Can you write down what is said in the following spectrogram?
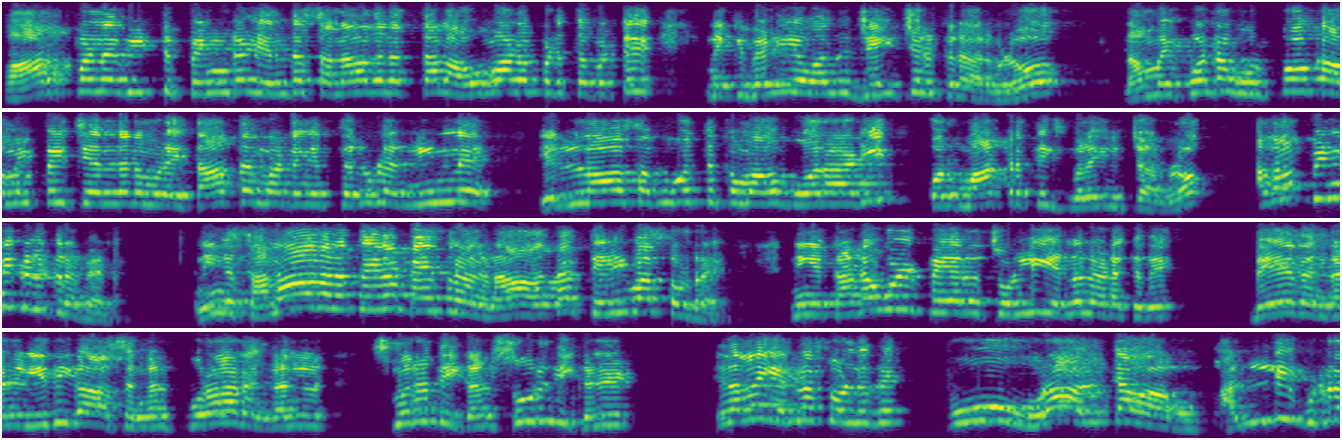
பார்ப்பன வீட்டு பெண்கள் எந்த சனாதனத்தால் அவமானப்படுத்தப்பட்டு இன்னைக்கு வெளியே வந்து ஜெயிச்சிருக்கிறார்களோ நம்மை போன்ற முற்போக்கு அமைப்பை சேர்ந்த நம்முடைய தாத்தா மாட்டங்க தெருவுல நின்னு எல்லா சமூகத்துக்குமாக போராடி ஒரு மாற்றத்தை விளைவிச்சார்களோ அதெல்லாம் பின்னுக்கு இருக்கிற வேலை. நீங்க சனாதனத்தை தான் பேசுறாங்க. நான் அதான் தெளிவா சொல்றேன். நீங்க கடவுள் பேரை சொல்லி என்ன நடக்குது? வேதங்கள் இதிகாசங்கள் புராணங்கள் ஸ்மிருதிகள் சுருதிகள் இதெல்லாம் என்ன சொல்லுது? பூரா அல்டா அள்ளி விடுற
